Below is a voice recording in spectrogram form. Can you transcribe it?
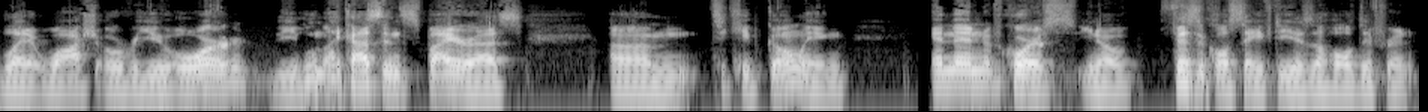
let it wash over you, or even like us, inspire us um, to keep going. And then, of course, you know, physical safety is a whole different.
